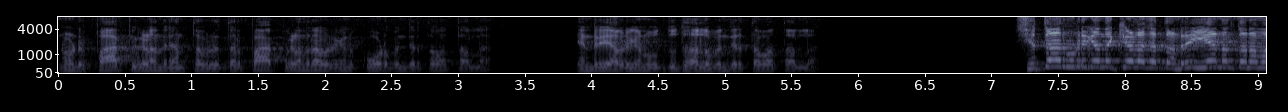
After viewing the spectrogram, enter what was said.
ನೋಡ್ರಿ, ಪಾಪಿಗಳಂದ್ರೆ ಎಂಥವ್ರು ಇರ್ತಾರೆ? ಪಾಪಿಗಳಂದ್ರೆ ಅವ್ರಿಗೇನು ಕೋಡ್ ಬಂದಿರ್ತಾವತ್ತಲ್ಲ? ಏನ್ರಿ, ಅವ್ರಿಗೇನು ಉದ್ದುದ ಹಲ್ಲು ಬಂದಿರ್ತಾವತ್ತಲ್ಲ? ಸಿದ್ಧಾರೂಢರಿಗೆ ಅಂತ ಕೇಳಕತ್ತಾನ್ರಿ ಏನಂತನವ?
